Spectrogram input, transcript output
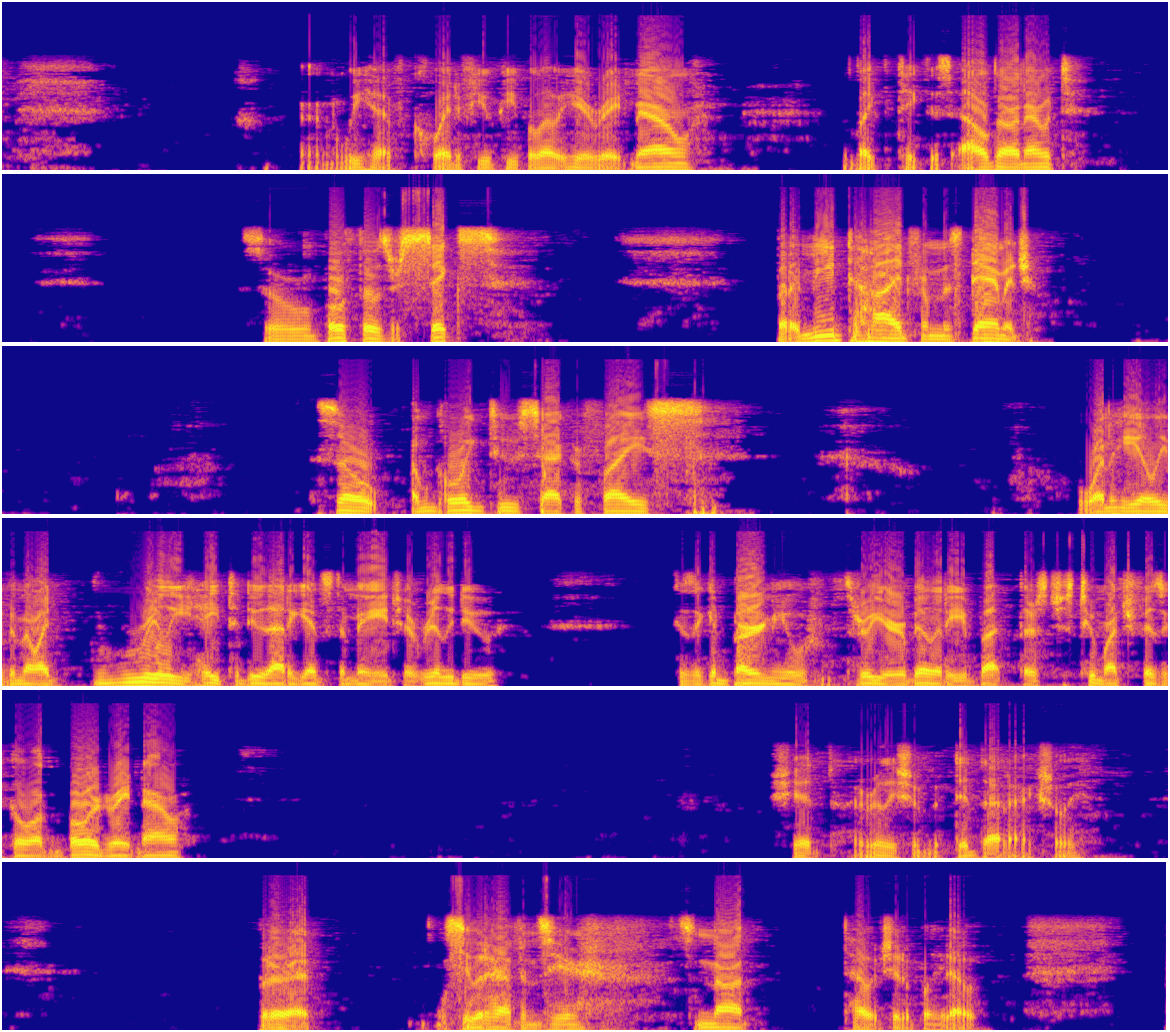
Um, we have quite a few people out here right now. I'd like to take this Aldon out. So both those are six. But I need to hide from this damage. So I'm going to sacrifice one heal even though I really hate to do that against a mage. I really do. Because it can burn you through your ability, but there's just too much physical on the board right now. Shit, I really shouldn't have did that actually. But alright, we'll see what happens here. It's not how it should have played out.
